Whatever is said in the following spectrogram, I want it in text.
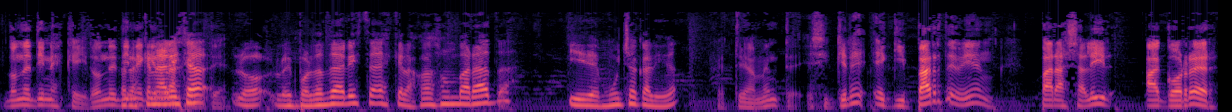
¿Dónde tienes que ir? ¿Dónde Pero tiene es que ir la Arista, gente? lo, lo importante de Arista es que las cosas son baratas y de mucha calidad. Efectivamente. Si quieres equiparte bien para salir a correr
